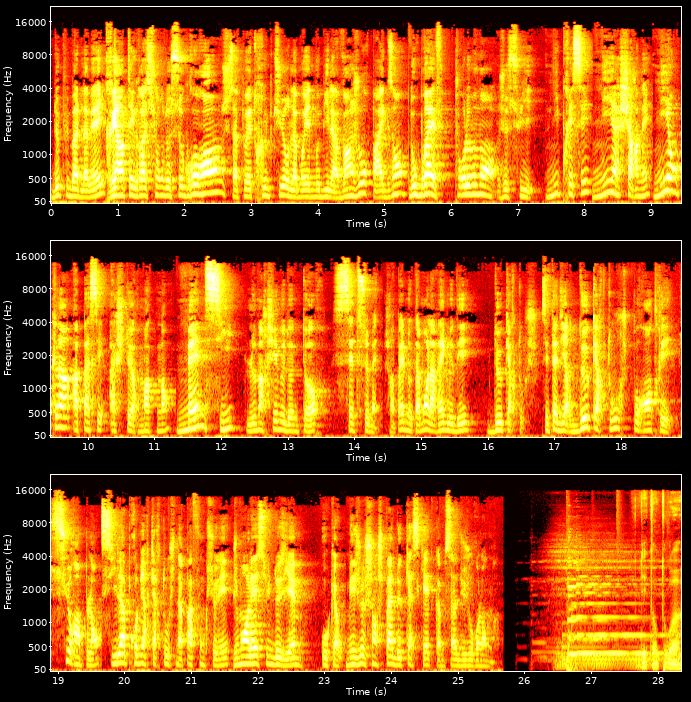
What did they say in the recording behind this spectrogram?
de plus bas de la veille, réintégration de ce gros range, ça peut être rupture de la moyenne mobile à 20 jours par exemple. Donc bref, pour le moment, je suis ni pressé, ni acharné, ni enclin à passer acheteur maintenant, même si le marché me donne tort cette semaine. Je rappelle notamment la règle des deux cartouches. C'est-à-dire deux cartouches pour rentrer sur un plan. Si la première cartouche n'a pas fonctionné, je m'en laisse une deuxième au cas où. Mais je change pas de casquette comme ça du jour au lendemain. Détends-toi,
